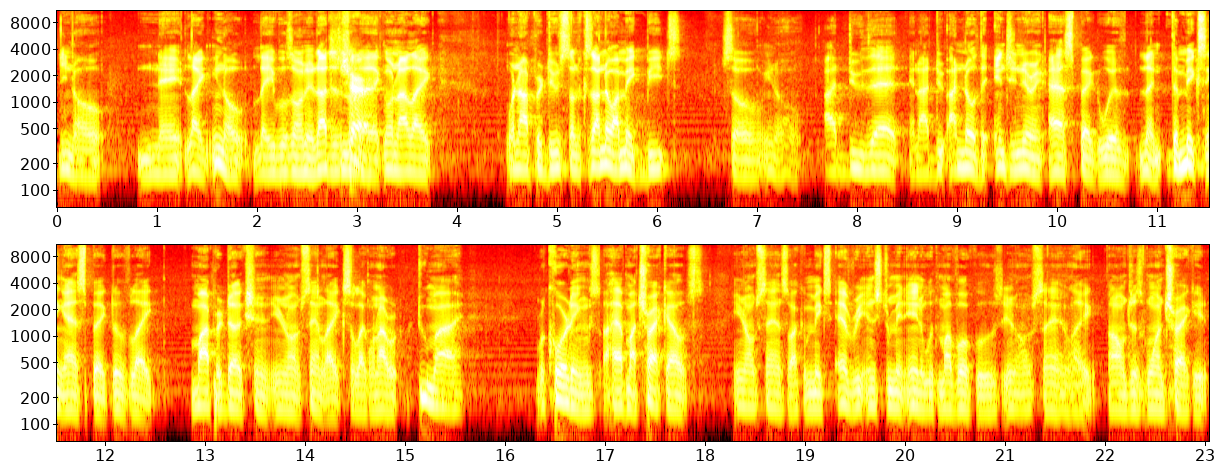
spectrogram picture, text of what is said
you know, name like you know labels on it. I just Sure. know that like, when I like when I produce something because I know I make beats, so you know I do that, and I do I know the engineering aspect with like, the mixing aspect of like my production. You know what I'm saying? Like, so like when I do my recordings, I have my track outs. You know what I'm saying? So I can mix every instrument in with my vocals. You know what I'm saying? Like I don't just one track it.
